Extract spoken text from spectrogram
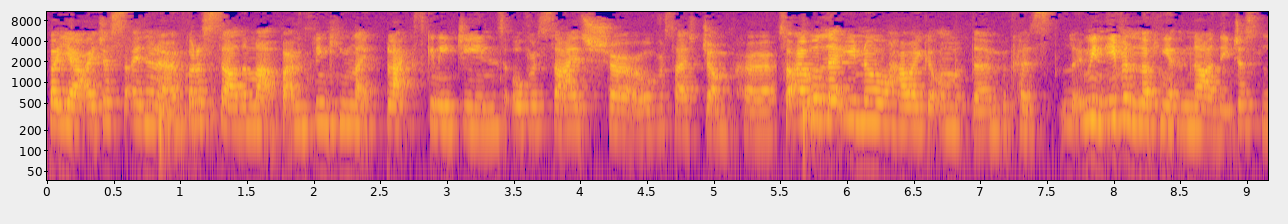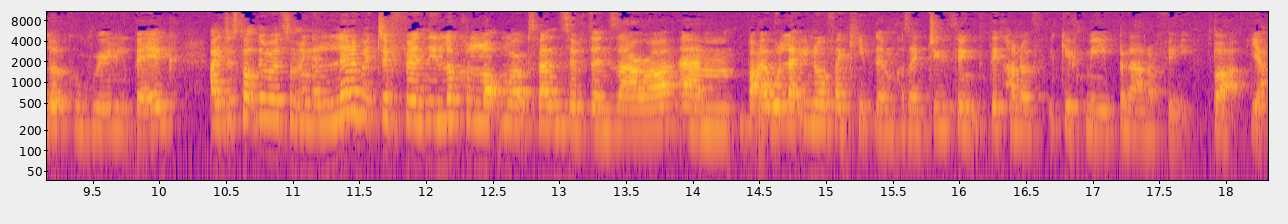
but yeah, I just, I don't know, I've got to style them up. But I'm thinking like black skinny jeans, oversized shirt oversized jumper. So I will let you know how I get on with them because, I mean, even looking at them now, they just look really big. I just thought they were something a little bit different. They look a lot more expensive than Zara. Um, but I will let you know if I keep them because I do think they kind of give me banana feet. But yeah,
